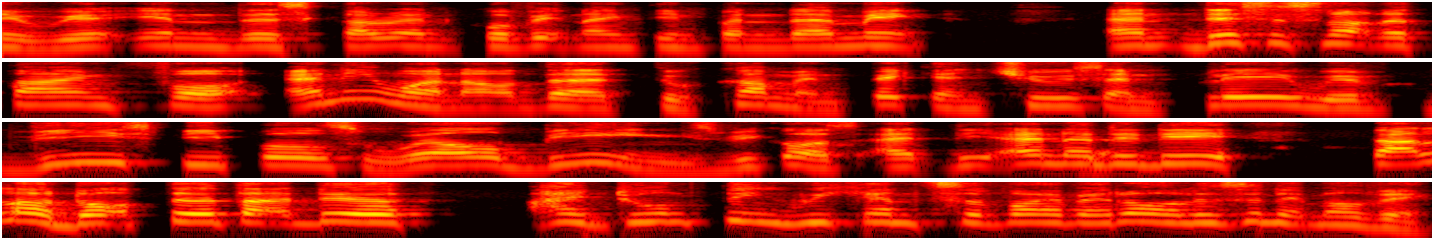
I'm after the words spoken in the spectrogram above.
ni we're in this current COVID-19 pandemic and this is not the time for anyone out there to come and pick and choose and play with these people's well-beings. Because at the end of the day kalau doktor tak ada I don't think we can survive at all isn't it Melvin?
